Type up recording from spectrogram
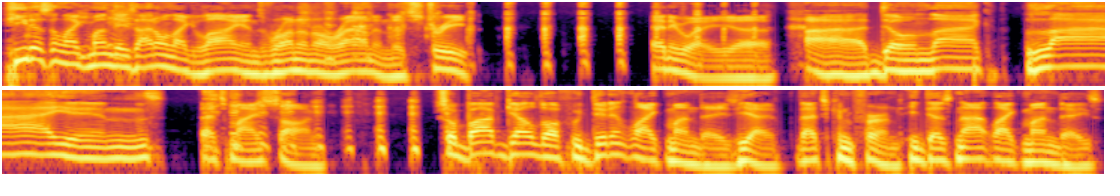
he doesn't like Mondays. I don't like lions running around in the street. Anyway, uh, I don't like lions. That's my song. So Bob Geldof, who didn't like Mondays, yeah, that's confirmed. He does not like Mondays,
